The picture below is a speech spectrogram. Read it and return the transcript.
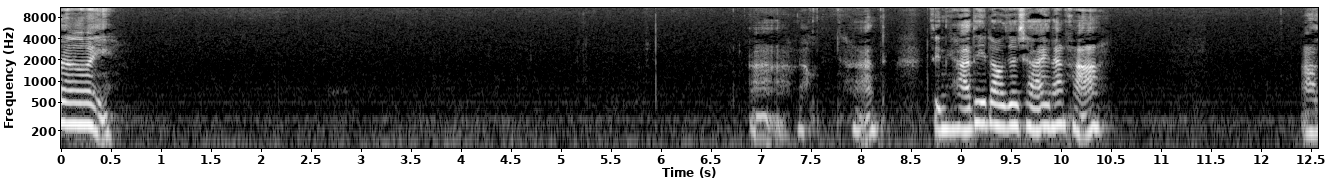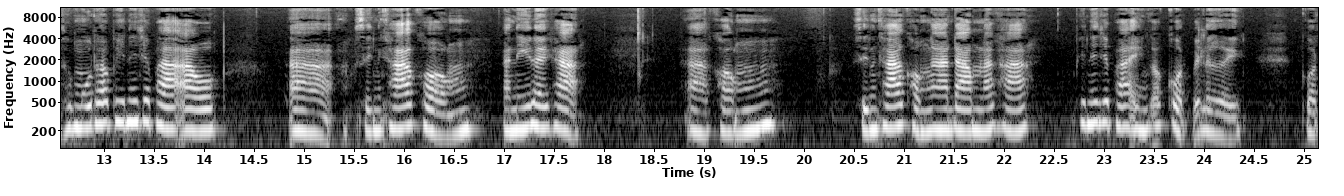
เลย อ่าหาสินค้าที่เราจะใช้นะคะอ่าสมมุติว่าพี่นิจะพาเอาอ่าสินค้าของอันนี้เลยค่ะอ่าของ สินค้าของงาดำนะคะ พี่นิจพาเองก็กดไปเลย กด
